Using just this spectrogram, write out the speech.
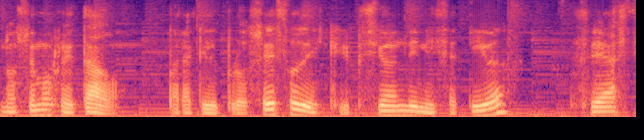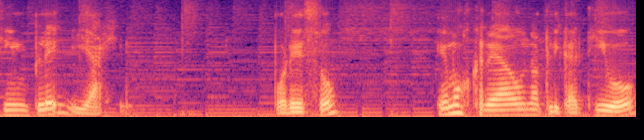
nos hemos retado para que el proceso de inscripción de iniciativas sea simple y ágil. Por eso, hemos creado un aplicativo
